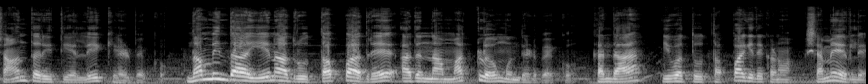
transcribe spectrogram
ಶಾಂತ ರೀತಿಯಲ್ಲಿ ಕೇಳಬೇಕು. ನಮ್ಮಿಂದ ಏನಾದ್ರೂ ತಪ್ಪಾದ್ರೆ ಅದನ್ನ ಮಕ್ಕಳು ಮುಂದಿಡಬೇಕು. ಕಂದ, ಇವತ್ತು ತಪ್ಪಾಗಿದೆ ಕಣೋ, ಕ್ಷಮೆ ಇರಲಿ.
